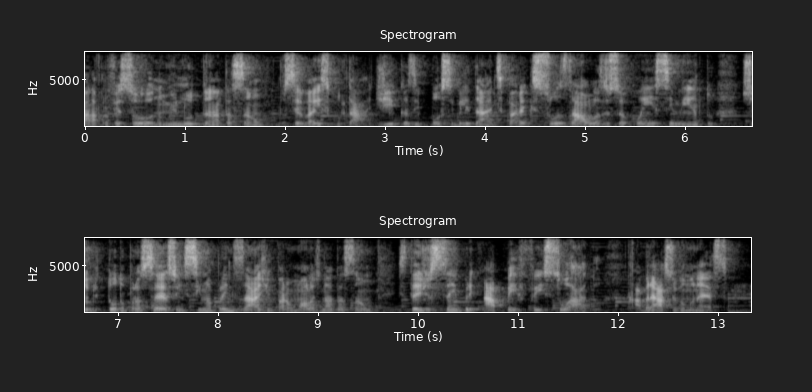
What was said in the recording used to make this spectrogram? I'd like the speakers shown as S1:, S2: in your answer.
S1: Fala professor, no Minuto da Natação você vai escutar dicas e possibilidades para que suas aulas e seu conhecimento sobre todo o processo ensino-aprendizagem para uma aula de natação esteja sempre aperfeiçoado. Abraço e vamos nessa!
